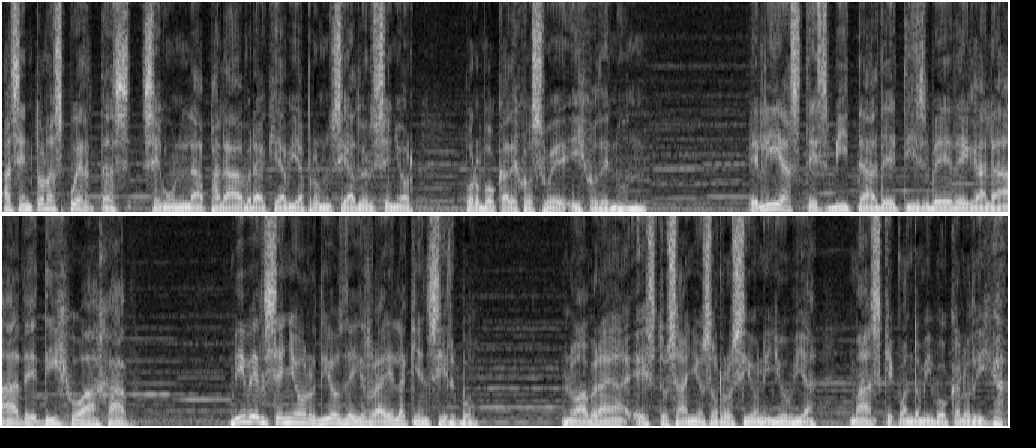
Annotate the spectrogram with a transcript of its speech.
asentó las puertas según la palabra que había pronunciado el Señor por boca de Josué, hijo de Nun. Elías Tesbita de Tisbe de Galaad dijo a Ahab, Vive el Señor Dios de Israel a quien sirvo. No habrá estos años rocío ni lluvia más que cuando mi boca lo diga.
